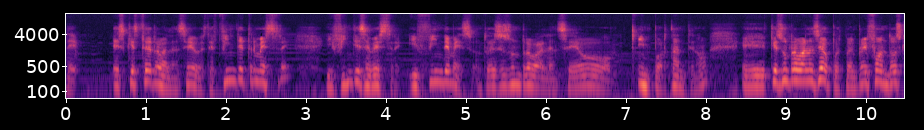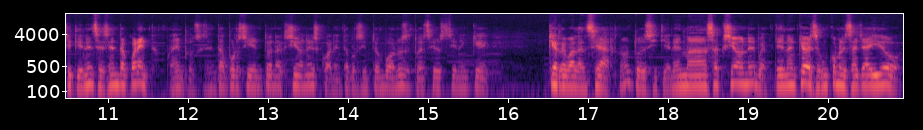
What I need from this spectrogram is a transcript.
de es que este rebalanceo es de fin de trimestre y fin de semestre y fin de mes. Entonces es un rebalanceo importante, ¿no? Eh, ¿Qué es un rebalanceo? Pues por ejemplo hay fondos que tienen 60-40, por ejemplo 60% en acciones, 40% en bonos, entonces ellos tienen que que rebalancear, ¿no? Entonces, si tienen más acciones, bueno, tienen que ver según cómo les haya ido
